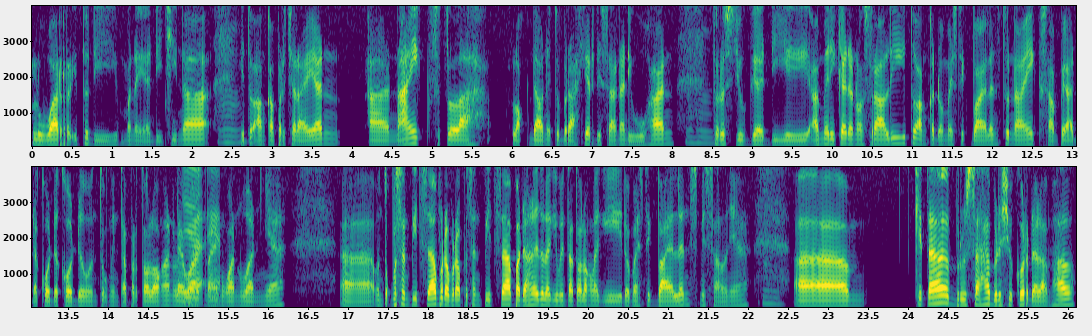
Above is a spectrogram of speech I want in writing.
luar itu di mana ya di Cina Hmm. itu angka perceraian uh, naik setelah lockdown itu berakhir di sana di Wuhan Mhm. terus juga di Amerika dan Australia itu angka domestic violence tuh naik sampai ada kode-kode untuk minta pertolongan lewat iya. 911-nya Uh, untuk pesan pizza pura-pura pesan pizza padahal itu lagi minta tolong lagi domestic violence misalnya Hmm. Um, kita berusaha bersyukur dalam hal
